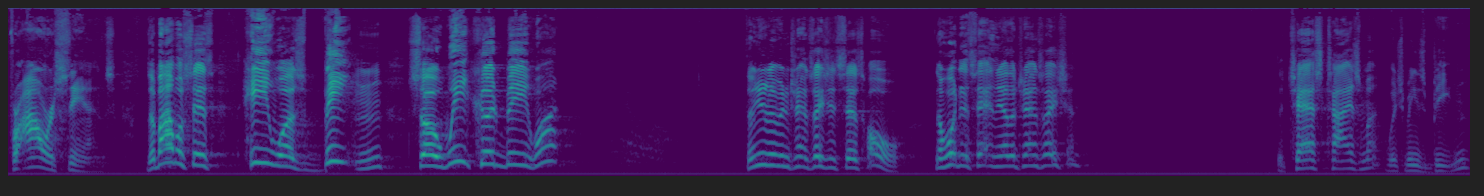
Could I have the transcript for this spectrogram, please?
for our sins. The Bible says he was beaten so we could be what? The New Living Translation says whole. Now, what did it say in the other translation? The chastisement, which means beaten,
